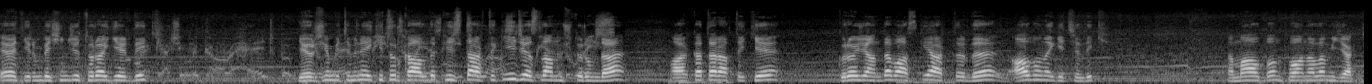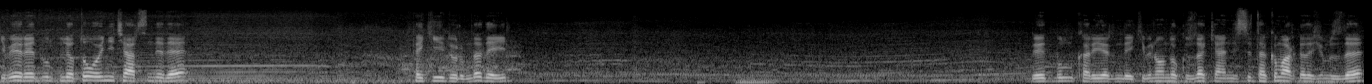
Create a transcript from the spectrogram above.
Evet 25. tura girdik. Yarışın bitimine that iki these tur kaldı. Pist artık iyice ıslanmış durumda. Arka taraftaki Grosjean da baskıyı arttırdı. Albon'a geçildik. Ama Albon puan alamayacak gibi. Red Bull pilotu oyun içerisinde de pek iyi durumda değil. Red Bull kariyerinde 2019'da kendisi takım arkadaşımızdı.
